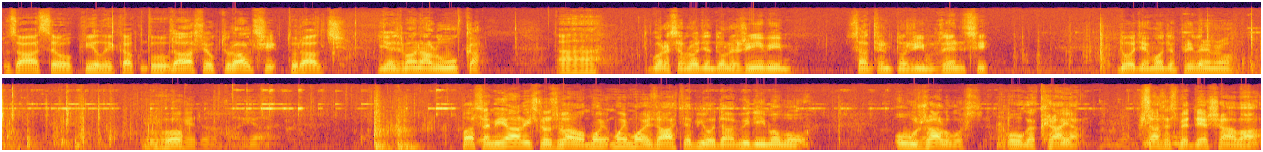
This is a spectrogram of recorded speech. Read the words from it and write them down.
zaseo, kili, kako tu... Da se u Turalci Turalči. je zvana Luka. Aha. Gore sam rođen, dole živim. Sad trenutno živim u Zenici. Dođem ovdje privremeno. Oho. Jer, ja. Pa sam i ja lično zvao, moj, moj, moj zahtjev bio da vidim ovo ovu žalost ovoga kraja, šta se sve dešava,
